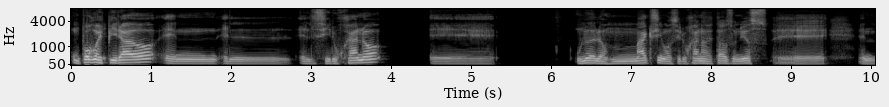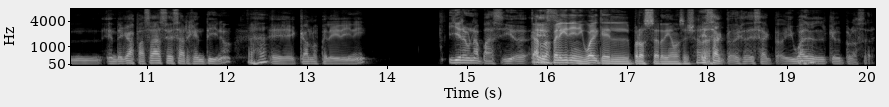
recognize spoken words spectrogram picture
Un poco inspirado en el, el cirujano, eh, uno de los máximos cirujanos de Estados Unidos eh, en, en décadas pasadas es argentino, Carlos Pellegrini. Y era una pasión. Carlos Pellegrini, igual que el prócer, digamos, se llama. Exacto, ex- exacto. Igual que el prócer.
